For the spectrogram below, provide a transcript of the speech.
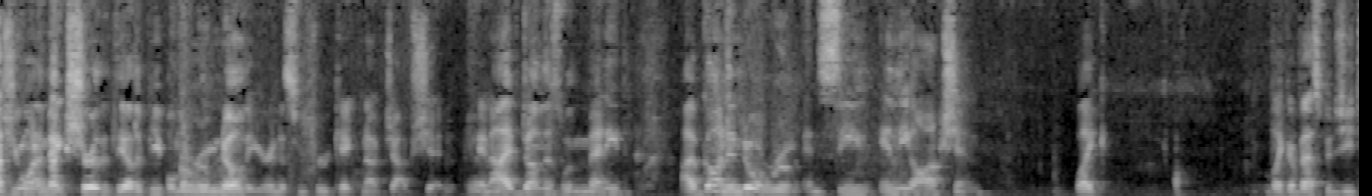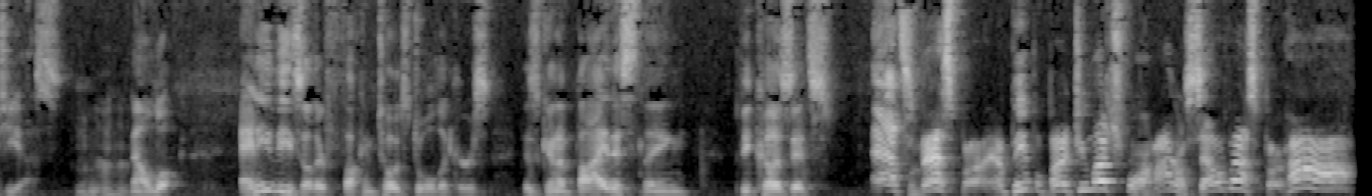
is you want to make sure that the other people in the room know that you're into some fruitcake nut job shit. And I've done this with many. I've gone into a room and seen in the auction, like, a, like a Vespa GTS. Mm-hmm. Mm-hmm. Now look, any of these other fucking toadstool lickers is going to buy this thing because it's that's Vespa. and People pay too much for them. I'm gonna sell a Vespa. Ha!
